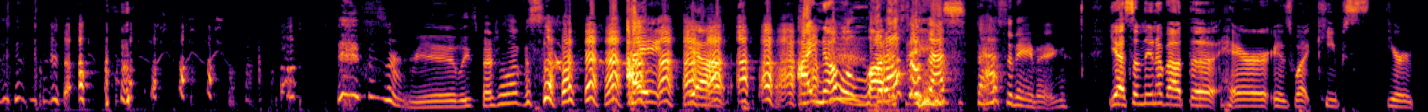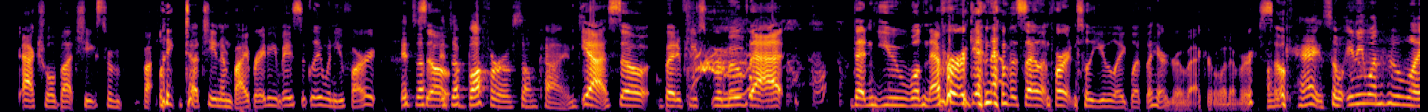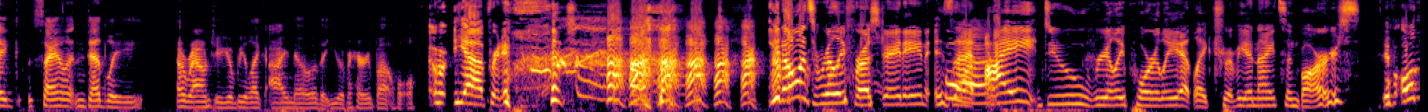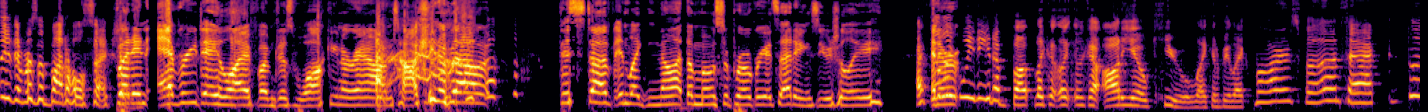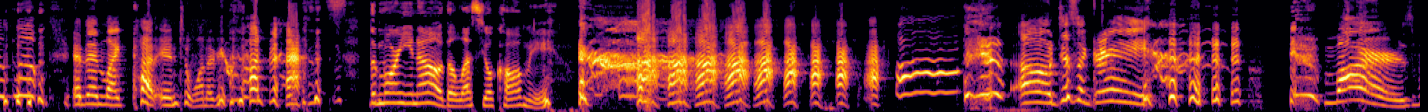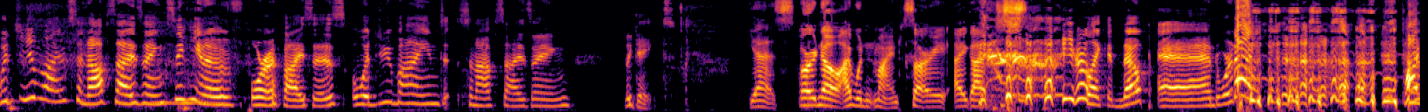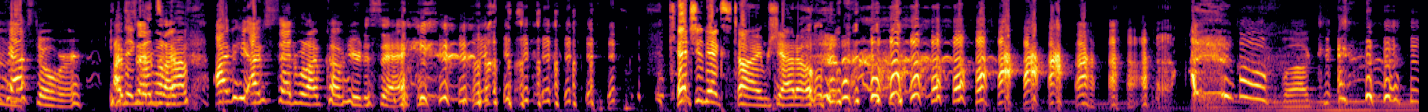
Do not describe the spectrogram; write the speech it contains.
this is a really special episode. I- yeah. I know a lot but of also things. that's fascinating. Yeah, something about the hair is what keeps your actual butt cheeks from like touching and vibrating basically when you fart. It's a So- it's a buffer of some kind. Yeah, so but if you remove that, then you will never again have a silent fart until you like let the hair grow back or whatever. So Okay, so anyone who like silent and deadly around you, you'll be like, I know that you have a hairy butthole. yeah, pretty much. You know what's really frustrating is that I do really poorly at like trivia nights and bars. If only there was a butthole section. But in everyday life, I'm just walking around talking about this stuff in like not the most appropriate settings usually. I feel and like we need a bu- like a, like like an audio cue, like it'll be like Marrs fun fact, bloop, bloop, and then like cut into one of your fun facts. The more you know, the less you'll call me. oh, disagree. Marrs, would you mind synopsizing? Speaking of orifices, would you mind synopsizing the gate? Yes. Or no, I wouldn't mind. Sorry. I got You're like, nope, and we're done. Podcast over. You I've said what I've. I've I've said what I've come here to say. catch you next time, Shadow. Oh, fuck.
